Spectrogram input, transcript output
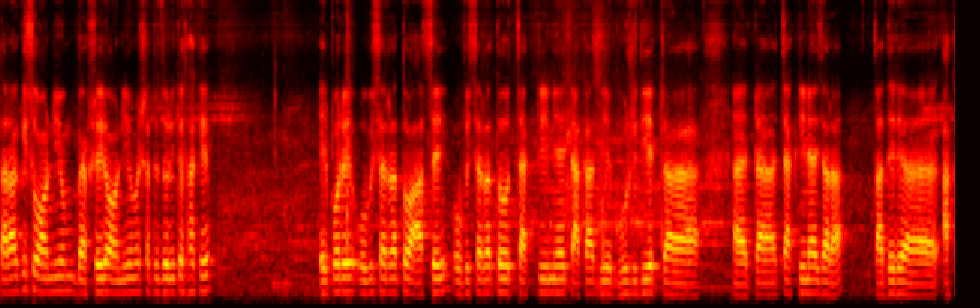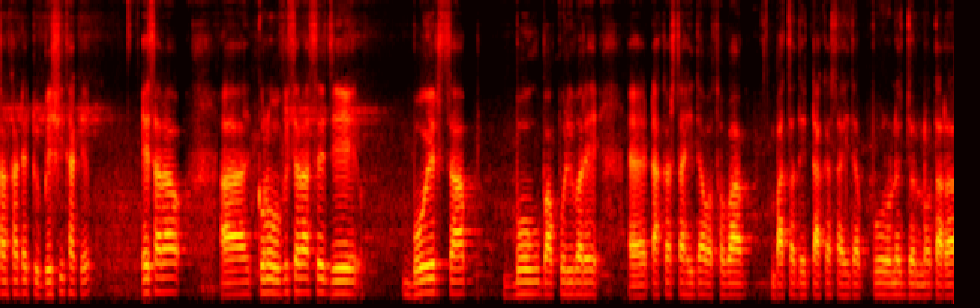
তারা কিছু অনিয়ম ব্যবসায়ীরা অনিয়মের সাথে জড়িত থাকে। এরপরে অফিসাররা তো আছেই। অফিসাররা তো চাকরি নিয়ে টাকা দিয়ে ঘুষ দিয়ে চাকরি নেয় যারা তাদের আকাঙ্ক্ষাটা একটু বেশি থাকে। এছাড়াও আহ, কোনো অফিসার আছে যে বউয়ের চাপ, বউ বা পরিবারে টাকার চাহিদা অথবা বাচ্চাদের টাকার চাহিদা পূরণের জন্য তারা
